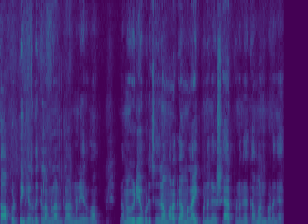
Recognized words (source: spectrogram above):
சாப்பிட்டு இங்கேருந்து கிளம்பலான்னு பிளான் பண்ணியிருக்கோம். நம்ம வீடியோ பிடிச்சதுன்னா மறக்காமல் லைக் பண்ணுங்கள் ஷேர் பண்ணுங்கள் கமெண்ட் பண்ணுங்கள்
